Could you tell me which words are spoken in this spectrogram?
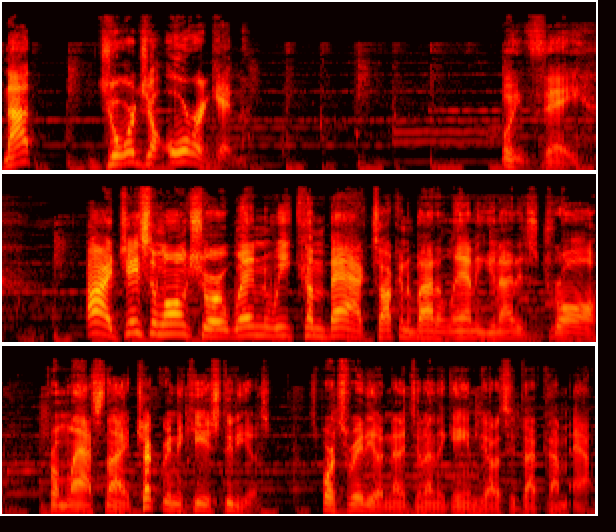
not Georgia, Oregon. Oy vey. All right, Jason Longshore, when we come back, talking about Atlanta United's draw from last night. Chuck Green, the Kia Studios, Sports Radio 929 The Game, the Audacy.com app.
